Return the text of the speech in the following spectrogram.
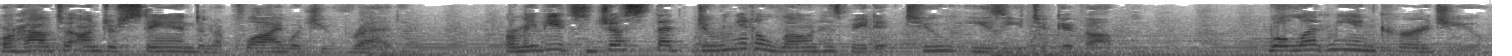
or how to understand and apply what you've read. Or maybe it's just that doing it alone has made it too easy to give up. Well, let me encourage you.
